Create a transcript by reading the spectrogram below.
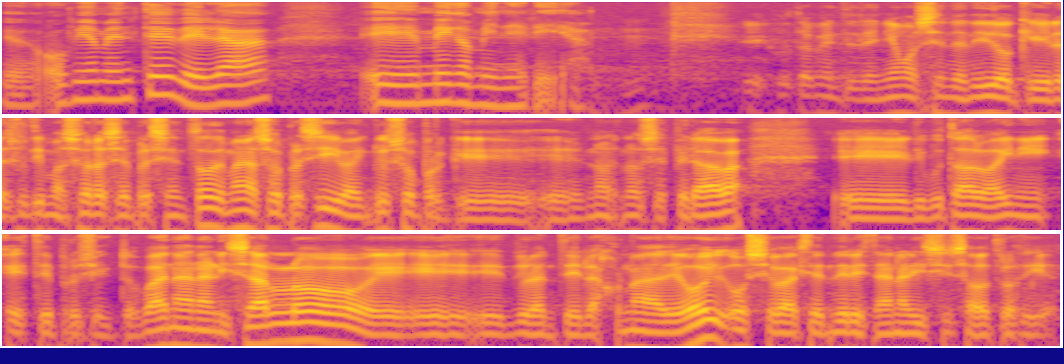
eh, obviamente, de la eh, megaminería. Eh, justamente teníamos entendido que las últimas horas se presentó de manera sorpresiva, incluso porque no, se esperaba, el diputado Albaini este proyecto. ¿Van a analizarlo durante la jornada de hoy o se va a extender este análisis a otros días?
